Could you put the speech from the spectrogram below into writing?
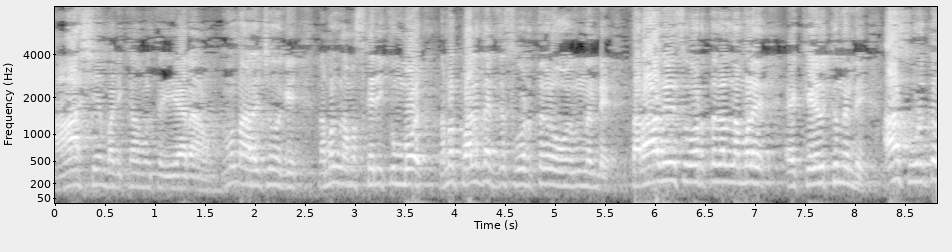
ആശയം പഠിക്കാൻ നമ്മൾ തയ്യാറാണ് നമ്മൾ ആലോചിച്ച് നോക്കി നമ്മൾ നമസ്കരിക്കുമ്പോൾ നമ്മൾ പലതരത്തിലെ സുഹൃത്തുക്കൾ ഓതുന്നുണ്ട്. തറാവീൽ സുഹൃത്തുക്കൾ നമ്മൾ കേൾക്കുന്നുണ്ട്. ആ സുഹൃത്ത്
